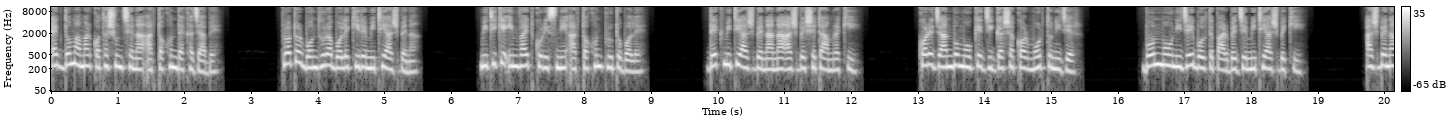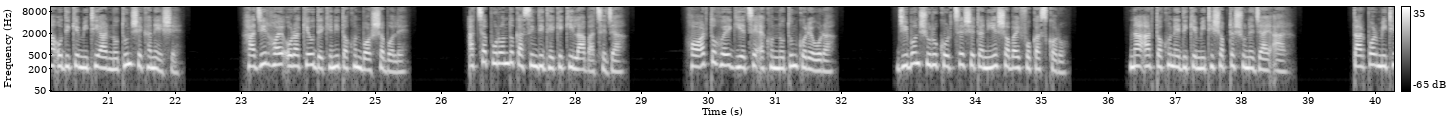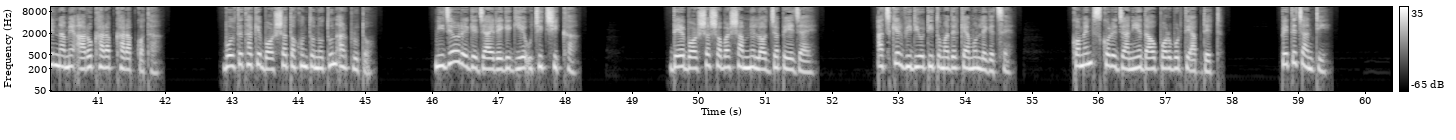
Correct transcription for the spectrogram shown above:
একদম আমার কথা শুনছে না আর তখন দেখা যাবে। প্লুটোর বন্ধুরা বলে কিরে মিঠি আসবে না? মিঠিকে ইনভাইট করিসনি আর তখন প্লুটো বলে, দেখ মিটি আসবে না না আসবে সেটা আমরা কি? করে জানব মৌকে জিজ্ঞাসা কর মোর তো নিজের। বোন মৌ নিজেই বলতে পারবে যে মিঠি আসবে কি। আসবে না, ওদিকে মিঠি আর নতুন সেখানে এসে। হাজির হয় ওরা কেউ দেখেনি তখন বর্ষা বলে। আচ্ছা পুরন্দ কাসিন্দি থেকে কি লাভ আছে যা। হওয়ার তো হয়ে গিয়েছে এখন নতুন করে ওরা। জীবন শুরু করছে সেটা নিয়ে সবাই ফোকাস করো। না, আর তখন এদিকে মিঠি সবটা শুনে যায় আর। তারপর মিঠির নামে আরও খারাপ খারাপ কথা। বলতে থাকে, বর্ষা তখন তো নতুন আর প্লুটো নিজেও রেগে যায়, রেগে গিয়ে উচিত শিক্ষা। দে, বর্ষা সবার সামনে লজ্জা পেয়ে যায়। আজকের ভিডিওটি তোমাদের কেমন লেগেছে? কমেন্টস করে জানিয়ে দাও পরবর্তী আপডেট। পেতে চানটি।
